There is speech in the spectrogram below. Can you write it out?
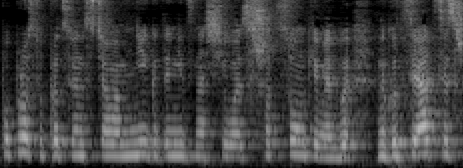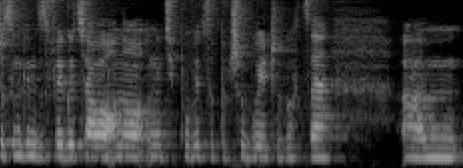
Po prostu pracując z ciałem nigdy nic na siłę, z szacunkiem, jakby negocjacje z szacunkiem do swojego ciała, ono, ono ci powie co potrzebuje, czego chce. Um,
